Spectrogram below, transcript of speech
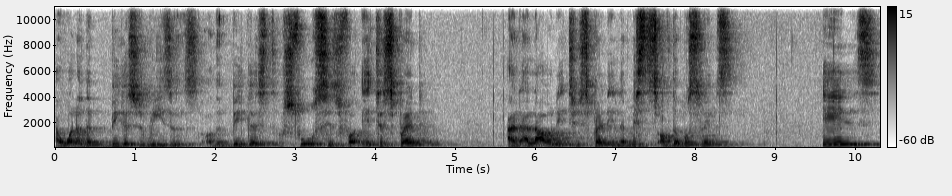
And one of the biggest reasons or the biggest sources for it to spread and allowed it to spread in the midst of the Muslims is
